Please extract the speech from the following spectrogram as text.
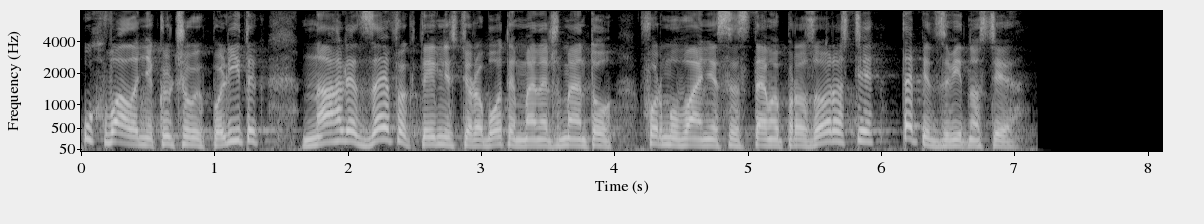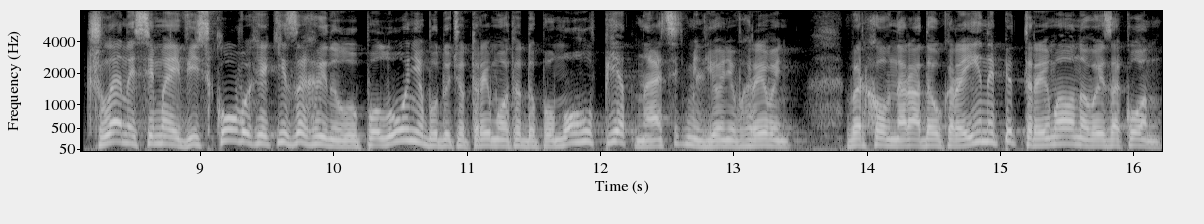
ухвалення ключових політик, нагляд за ефективністю роботи менеджменту, формування системи прозорості та підзвітності. Члени сімей військових, які загинули у полоні, будуть отримувати допомогу в 15 мільйонів гривень. Верховна Рада України підтримала новий закон.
